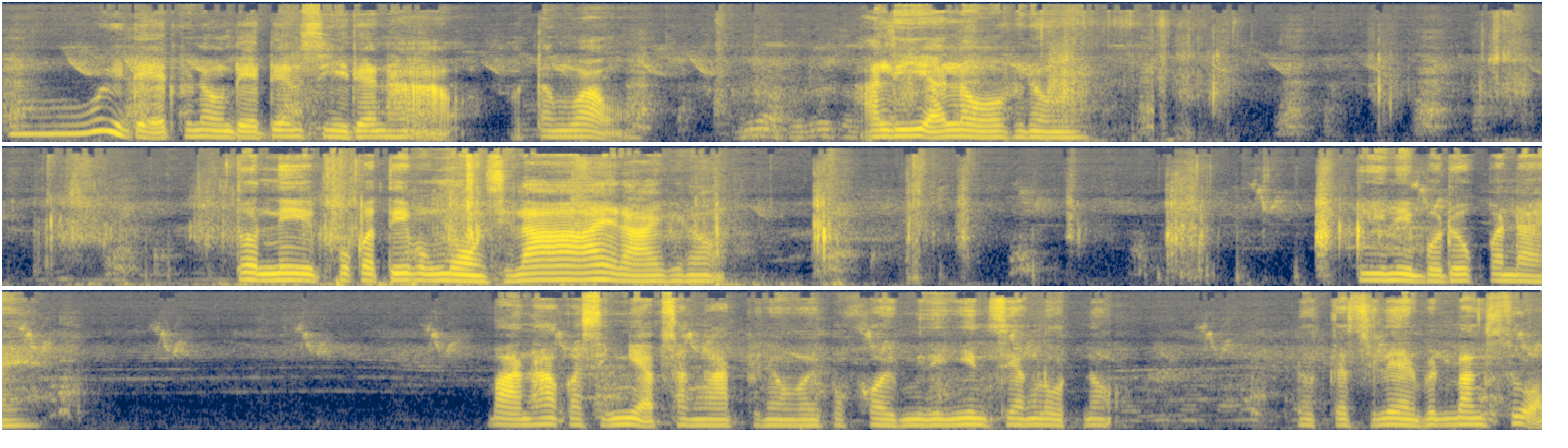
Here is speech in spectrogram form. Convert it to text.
โอ้ยแดดพี่น้องแดดเดือนสี่เดือนห้าบ่ต้งเว่าอาลีอาโลพี่น้องต้นนี้ปกติบางม่วงสิหลายลายพี่น้องปีนี้บดกปันใด บ้านเฮาก็สิเงียบสงัดพี่น้องเลยบ่ค่อยมีได้ยินเสียงรถเนาะรถก็สิแล่นเป็นบางส่วง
